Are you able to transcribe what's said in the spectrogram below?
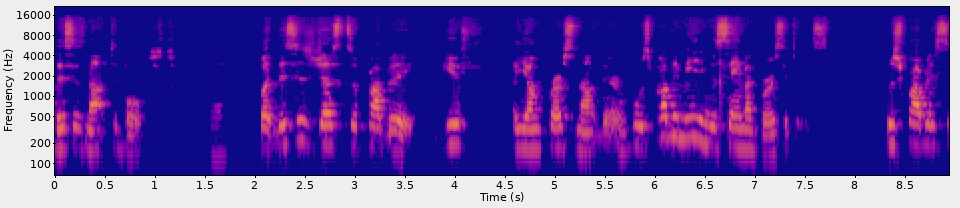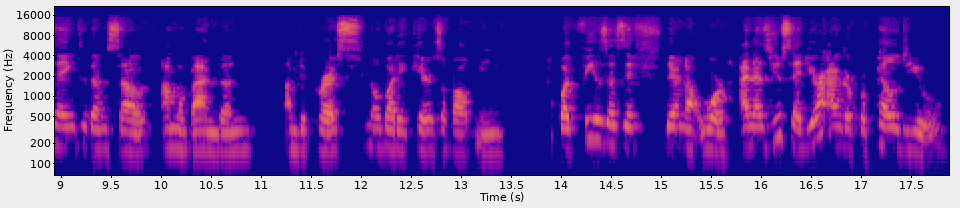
This is not to boast. But this is just to probably give a young person out there who's probably meeting the same adversities, who's probably saying to themselves, I'm abandoned, I'm depressed, nobody cares about me, but feels as if they're not worth. And as you said, your anger propelled you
